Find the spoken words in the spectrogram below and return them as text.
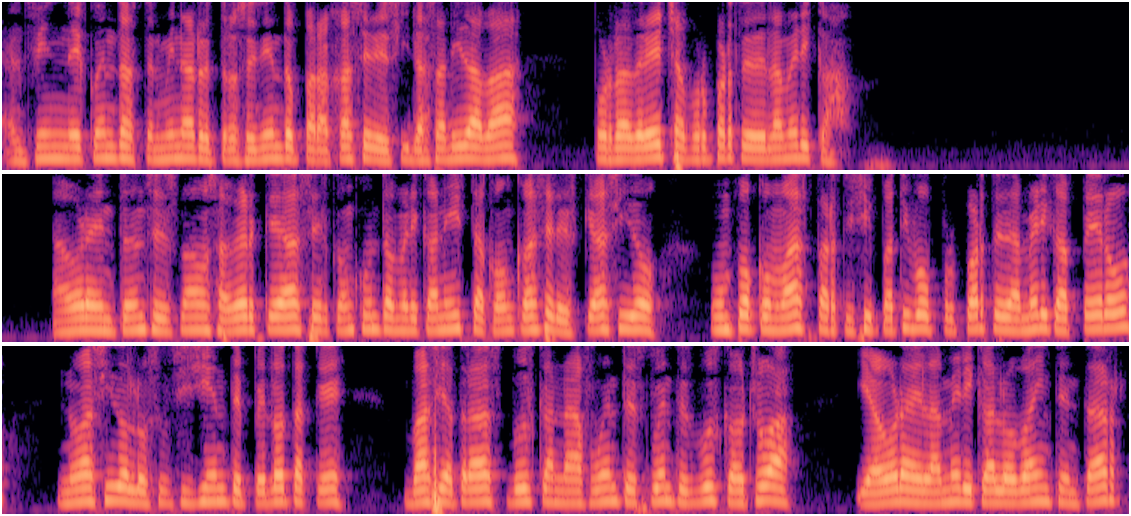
Al fin de cuentas termina retrocediendo para Cáceres y la salida va por la derecha por parte del América. Ahora entonces vamos a ver qué hace el conjunto americanista con Cáceres, que ha sido un poco más participativo por parte de América, pero no ha sido lo suficiente. Pelota que va hacia atrás, buscan a Fuentes, Fuentes busca a Ochoa y ahora el América lo va a intentar.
